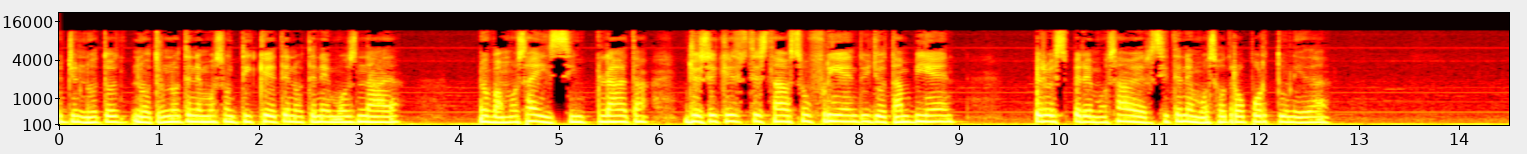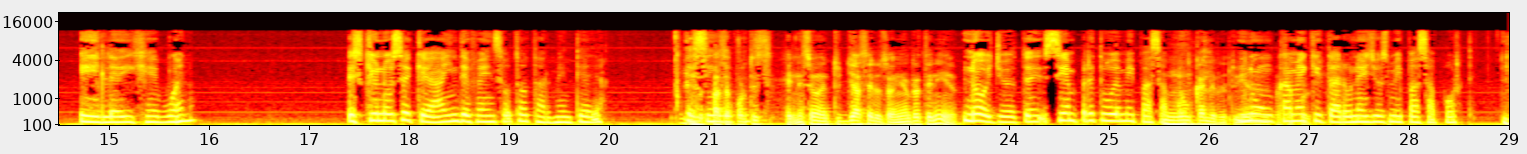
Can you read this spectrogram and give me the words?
yo, nosotros, nosotros no tenemos un tiquete, no tenemos nada. nos vamos a ir sin plata. Yo sé que usted está sufriendo y yo también, pero esperemos a ver si tenemos otra oportunidad. Y le dije, bueno, es que uno se queda indefenso totalmente allá. Los Es pasaportes en ese momento ya se los habían retenido. No, yo te- siempre tuve mi pasaporte. Nunca le retuvieron Nunca me quitaron ellos mi pasaporte. ¿Y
